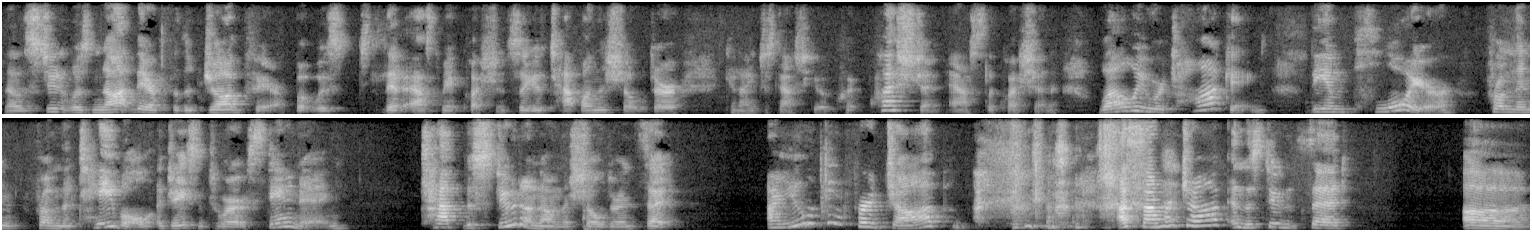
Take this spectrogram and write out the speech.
Now the student was not there for the job fair, but was there to ask me a question. So you tap on the shoulder. Can I just ask you a quick question? Ask the question. While we were talking, the employer from the from the table adjacent to where I was standing tapped the student on the shoulder and said, Are you looking for a job? a summer job? And the student said, Uh,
